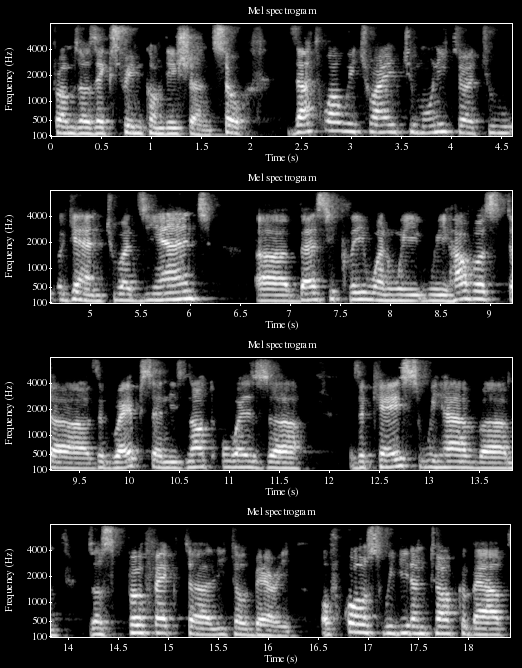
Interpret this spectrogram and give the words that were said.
from those extreme conditions. So that's what we're trying to monitor to, again, to at the end, uh, basically when we, we harvest uh, the grapes and it's not always uh, the case, we have um, those perfect uh, little berry. Of course, we didn't talk about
